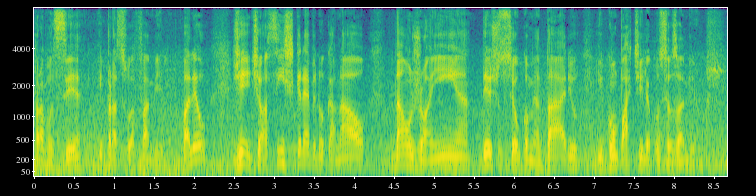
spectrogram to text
para você e para sua família. Valeu? Gente, ó, se inscreve no canal, dá um joinha, deixa o seu comentário e compartilha com seus amigos.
